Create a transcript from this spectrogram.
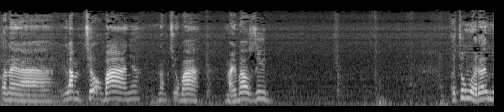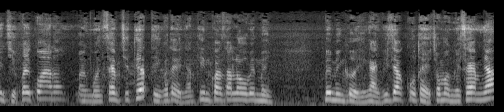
Con này là 5 triệu 3 nhá 5 triệu 3 Máy bao zin. Nói chung ở đây mình chỉ quay qua thôi Bạn muốn xem chi tiết thì có thể nhắn tin qua Zalo bên mình. Bên mình gửi hình ảnh video cụ thể cho mọi người xem nhá.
